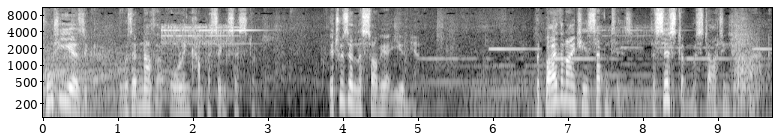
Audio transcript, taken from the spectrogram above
Forty years ago, there was another all-encompassing system. It was in the Soviet Union. But by the 1970s, the system was starting to crack.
